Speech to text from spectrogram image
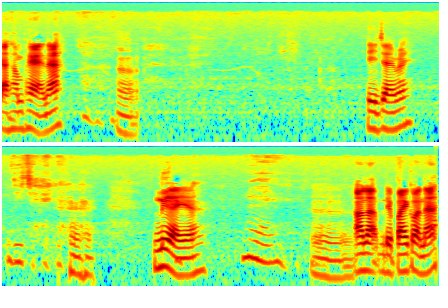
ยาทำแผลนะอะดีใจไหมดีใจ เหนื่อยอะเหนื่อยเออเอาละเดี๋ยวไปก่อนนะ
